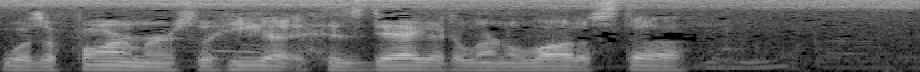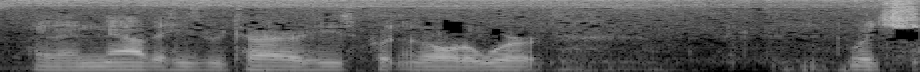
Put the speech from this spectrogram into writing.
was a farmer, so he got his dad got to learn a lot of stuff. And then now that he's retired, he's putting it all to work. Which,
